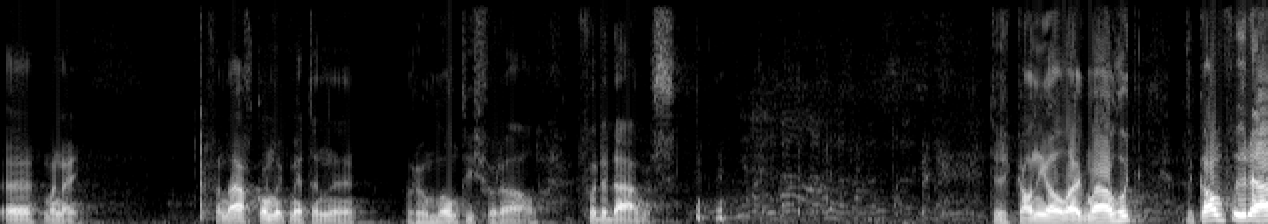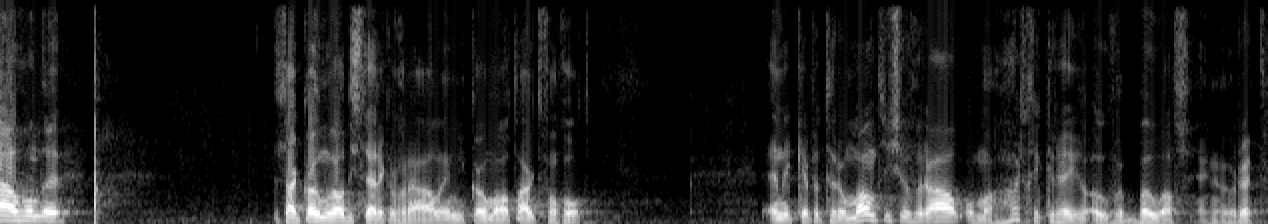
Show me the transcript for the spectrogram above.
Uh, maar nee. Vandaag kom ik met een romantisch verhaal voor de dames. dus ik kan niet altijd. Maar goed, de kampvuuravonden daar komen wel die sterke verhalen en die komen altijd van God. En ik heb het romantische verhaal op mijn hart gekregen over Boas en Rut.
